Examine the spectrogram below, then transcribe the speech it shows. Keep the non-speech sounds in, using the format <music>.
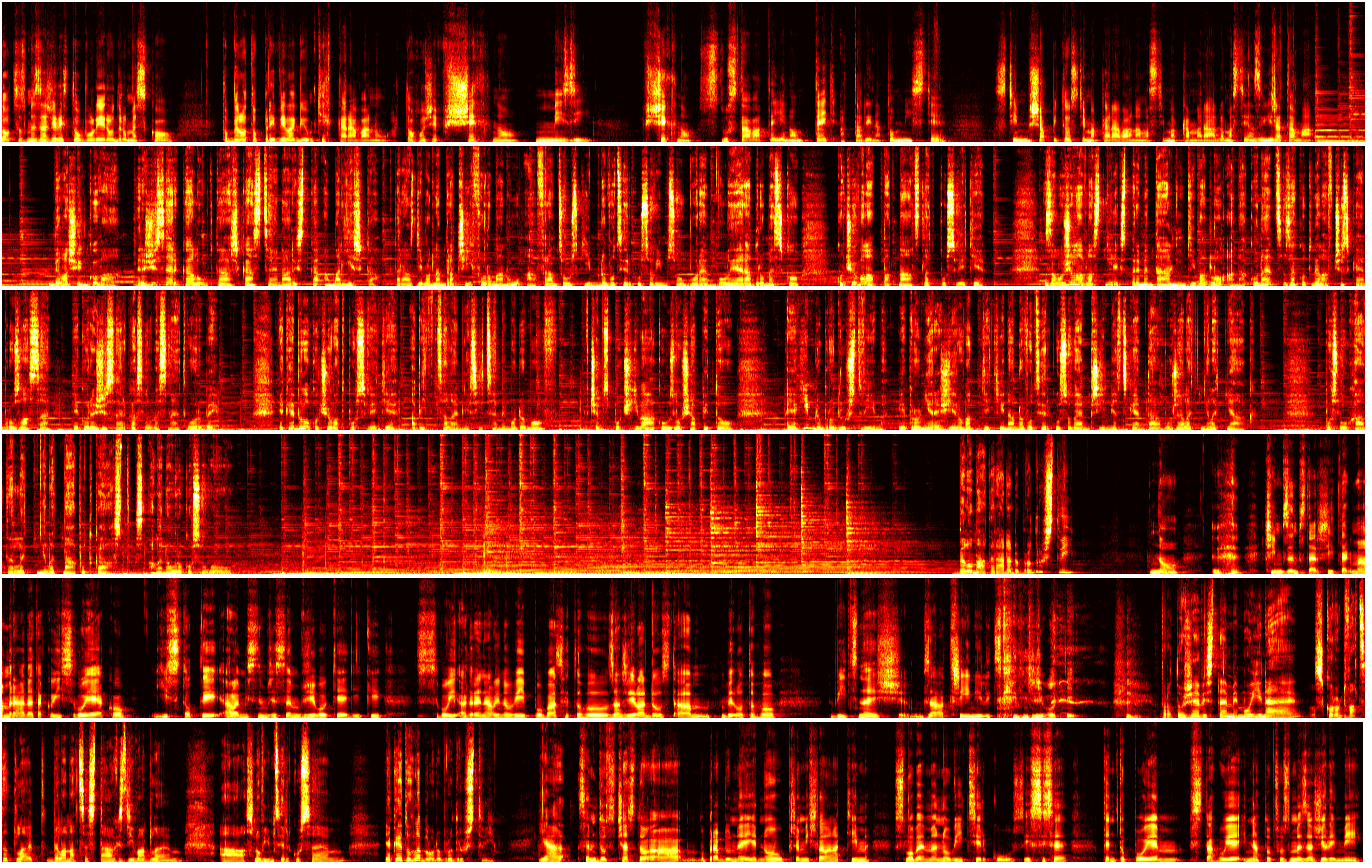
to, co jsme zažili s tou Volierou Dromesko, to bylo to privilegium těch karavanů a toho, že všechno mizí. Všechno zůstáváte jenom teď a tady na tom místě s tím šapitou, s těma karavánama, s těma kamarádama, s těma zvířatama. Byla Šenková, režisérka, loutkářka, scénáristka a malířka, která s divadlem bratří Formanů a francouzským novocirkusovým souborem Voliera Dromesko kočovala 15 let po světě. Založila vlastní experimentální divadlo a nakonec zakotvila v českém rozhlase jako režisérka slovesné tvorby. Jaké bylo kočovat po světě a být celé měsíce mimo domov? V čem spočívá kouzlo šapito? A jakým dobrodružstvím je pro ně režírovat děti na novocirkusovém příměstském táboře Letní letňák? Posloucháte Letní letná podcast s Alenou Rokosovou. Bylo máte ráda dobrodružství? No, <laughs> čím jsem starší, tak mám ráda takový svoje jako jistoty, ale myslím, že jsem v životě díky svojí adrenalinové pováze toho zažila dost a bylo toho víc než za tři lidský <laughs> životy. <laughs> Protože vy jste mimo jiné skoro 20 let byla na cestách s divadlem a s novým cirkusem. Jaké tohle bylo dobrodružství? Já jsem dost často a opravdu nejednou přemýšlela nad tím slovem nový cirkus, jestli se tento pojem vztahuje i na to, co jsme zažili my.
